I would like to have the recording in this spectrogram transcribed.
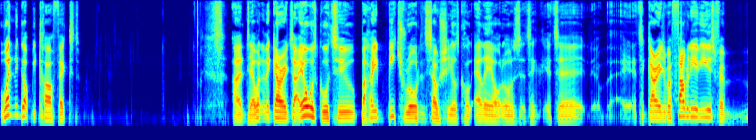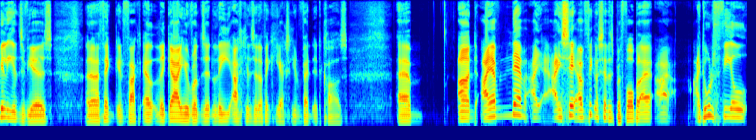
Went and got my car fixed. And I uh, went to the garage that I always go to behind Beach Road in South Shields called LA Autos. It's a it's a it's a garage my family have used for millions of years. And I think, in fact, the guy who runs it, Lee Atkinson, I think he actually invented cars. Um, and I have never, I, I say, I think I've said this before, but I, I, I don't feel,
